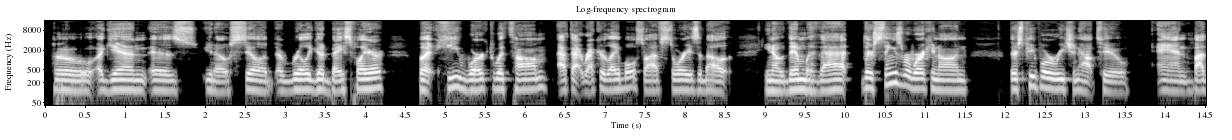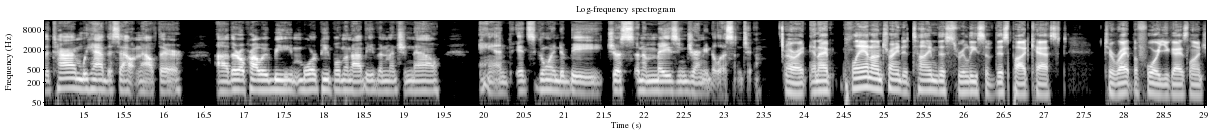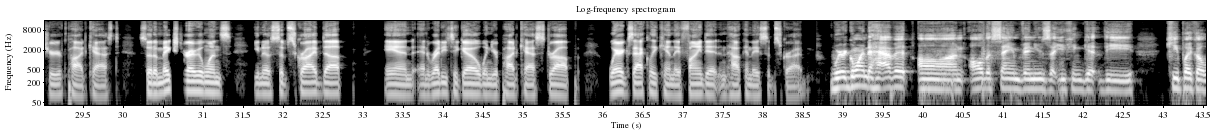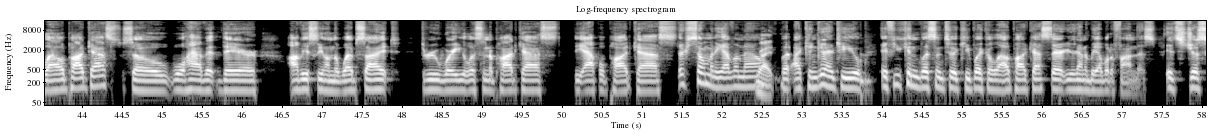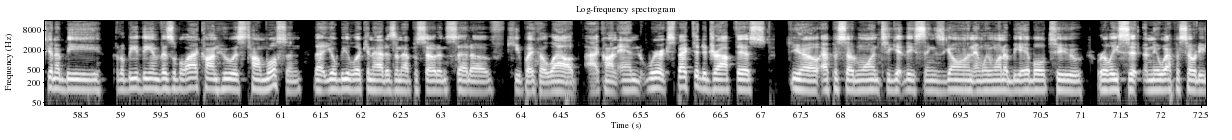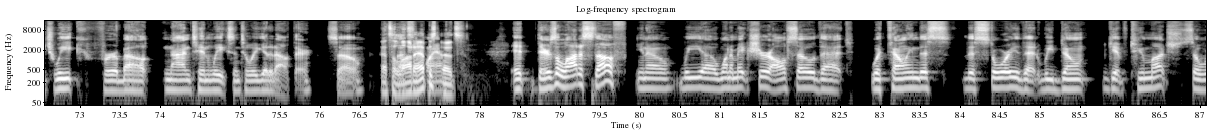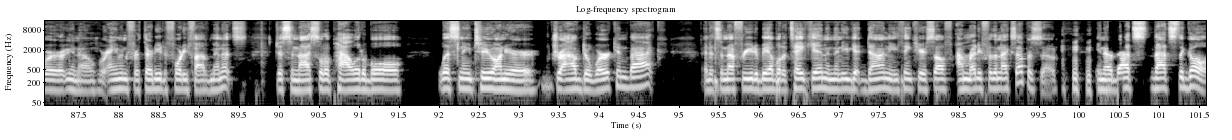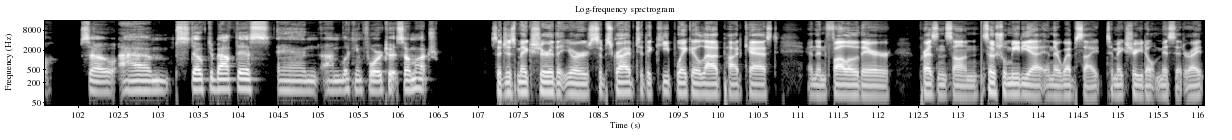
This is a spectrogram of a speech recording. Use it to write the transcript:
who again is you know still a, a really good bass player but he worked with tom at that record label so i have stories about you know them with that. There's things we're working on there's people we're reaching out to and by the time we have this out and out there uh, there will probably be more people than i've even mentioned now and it's going to be just an amazing journey to listen to All right. And I plan on trying to time this release of this podcast to right before you guys launch your podcast. So to make sure everyone's, you know, subscribed up and and ready to go when your podcasts drop, where exactly can they find it and how can they subscribe? We're going to have it on all the same venues that you can get the Keep Waco Loud podcast. So we'll have it there, obviously on the website through where you listen to podcasts, the Apple Podcasts. There's so many of them now, Right. But I can guarantee you, if you can listen to a Keep Waco Loud podcast there, you're going to be able to find this. It's just going to be, it'll be the invisible icon who is Tom Wilson that you'll be looking at as an episode instead of Keep Waco Loud icon. And we're expected to drop this you know episode one to get these things going and we want to be able to release it a new episode each week for about nine ten weeks until we get it out there so That's a That's lot of plan. episodes. It there's a lot of stuff you know we uh, want to make sure also that with telling this this story that we don't give too much so we're you know we're aiming for 30 to 45 minutes just a nice little palatable listening to on your drive to work and back and it's enough for you to be able to take in and then you get done and you think to yourself i'm ready for the next episode. You know that's that's the goal. So i'm stoked about this and i'm looking forward to it so much So just make sure that you're subscribed to the Keep Waco Loud podcast and then follow their presence on social media and their website to make sure you don't miss it, right?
